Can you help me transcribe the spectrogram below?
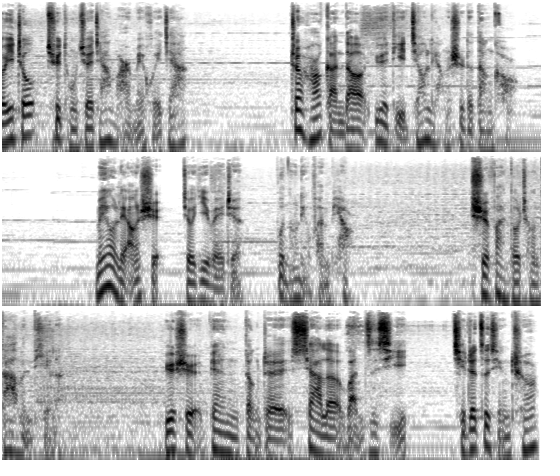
有一周去同学家玩没回家，正好赶到月底交粮食的档口。没有粮食就意味着不能领饭票，吃饭都成大问题了。于是便等着下了晚自习，骑着自行车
